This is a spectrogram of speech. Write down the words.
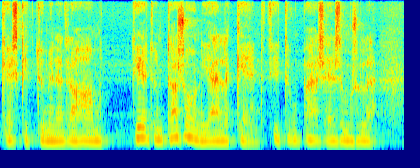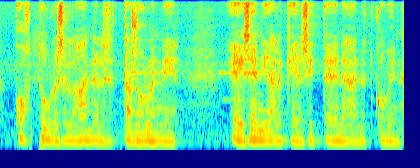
keskittyminen rahaa, mutta tietyn tason jälkeen, sitten kun pääsee semmoiselle kohtuulliselle aineelliselle tasolle, niin ei sen jälkeen sitten enää nyt kovin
